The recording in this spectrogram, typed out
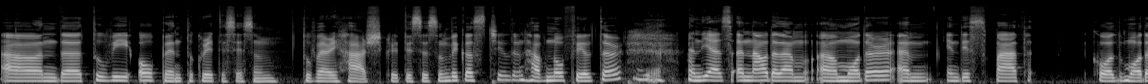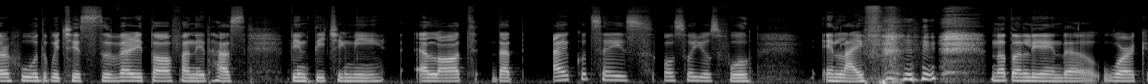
and uh, to be open to criticism to very harsh criticism because children have no filter. Yeah. And yes, and now that I'm a mother, I'm in this path called motherhood, which is very tough and it has been teaching me a lot that I could say is also useful in life, not only in the work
